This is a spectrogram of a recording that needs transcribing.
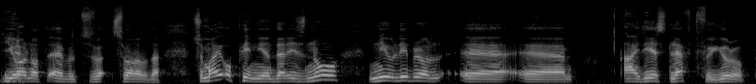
you yeah. are not able to swallow them. So my opinion, there is no neoliberal uh, uh, ideas left for Europe.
